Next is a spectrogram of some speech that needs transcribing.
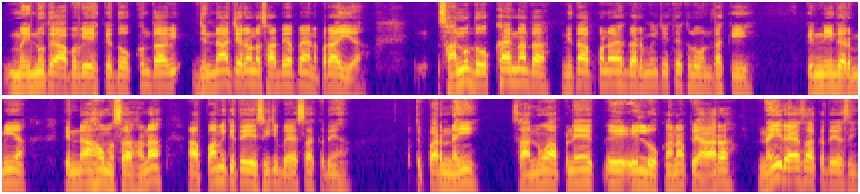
ਮੈਨੂੰ ਤੇ ਆਪ ਵੇਖ ਕੇ ਦੁੱਖ ਹੁੰਦਾ ਵੀ ਜਿੰਨਾ ਚਿਰ ਉਹਨਾਂ ਸਾਡੇ ਭੈਣ ਭਰਾ ਹੀ ਆ, ਸਾਨੂੰ ਦੁੱਖ ਆ ਇਹਨਾਂ ਦਾ, ਨਹੀਂ ਤਾਂ ਆਪਾਂ ਨੂੰ ਇਹ ਗਰਮੀ 'ਚ ਇੱਥੇ ਖਲੋਣ ਦਾ ਕੀ, ਕਿੰਨੀ ਗਰਮੀ ਆ। ਕਿੰਨਾ ਹਮਸਾ, ਹਨਾ? ਆਪਾਂ ਵੀ ਕਿਤੇ ਏਸੀ 'ਚ ਬਹਿ ਸਕਦੇ ਹਾਂ। ਤੇ ਪਰ ਨਹੀਂ, ਸਾਨੂੰ ਆਪਣੇ ਇਹ ਲੋਕਾਂ ਨਾਲ ਪਿਆਰ ਆ। ਨਹੀਂ ਰਹਿ ਸਕਦੇ ਅਸੀਂ।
